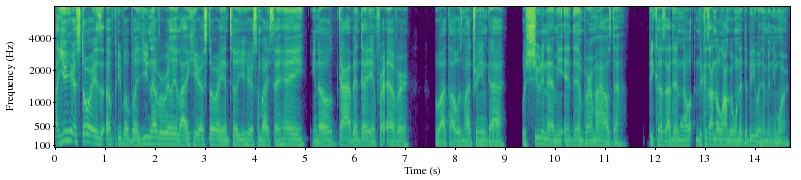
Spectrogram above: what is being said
Like you hear stories of people, but you never really like hear a story until you hear somebody say, Hey, you know, guy I've been dating forever, who I thought was my dream guy, was shooting at me and then burned my house down because I didn't know because I no longer wanted to be with him anymore.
